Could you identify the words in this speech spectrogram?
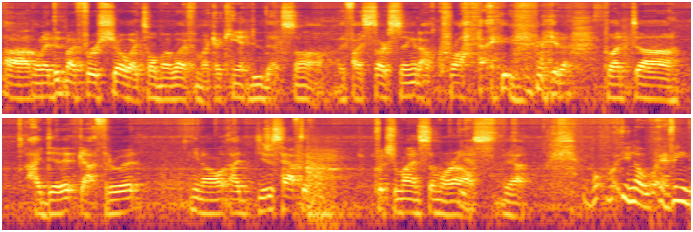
Uh, when I did my first show, I told my wife, "I'm like, I can't do that song. If I start singing, I'll cry." you know. But uh, I did it, got through it. You know, I, you just have to put your mind somewhere else. Yeah. You know, having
